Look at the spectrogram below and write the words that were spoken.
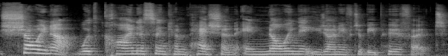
showing up with kindness and compassion and knowing that you don't have to be perfect,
